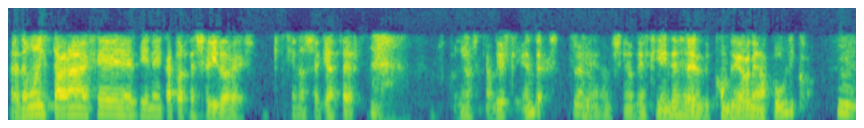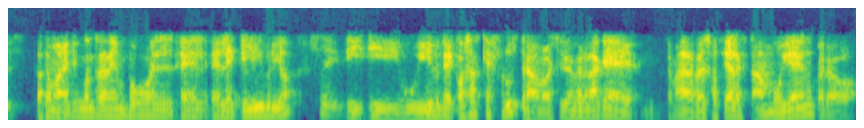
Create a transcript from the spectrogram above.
Tengo un Instagram es que tiene 14 seguidores, es que no sé qué hacer. Coño, es que no tienes clientes. Es Claro. que si no tienes clientes es complicado que tengas público. Mm, Entonces, bueno, hay que encontrar ahí un poco el, el- el equilibrio Sí. y, y huir de cosas que frustran. Porque sí que es verdad que el tema de las redes sociales está muy bien, pero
